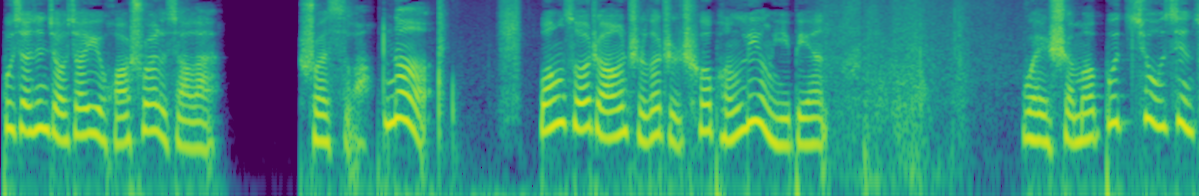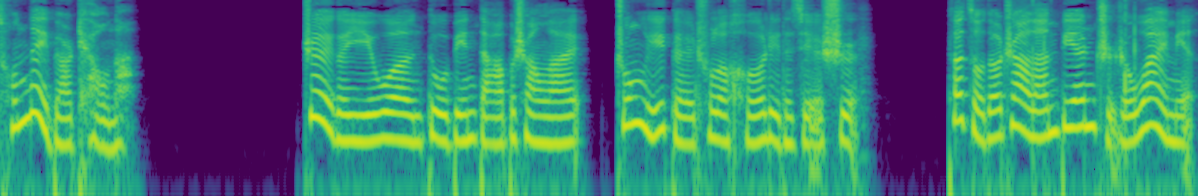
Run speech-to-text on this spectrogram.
不小心脚下一滑，摔了下来，摔死了。那，王所长指了指车棚另一边，为什么不就近从那边跳呢？这个疑问杜宾答不上来。钟离给出了合理的解释。他走到栅栏边，指着外面，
